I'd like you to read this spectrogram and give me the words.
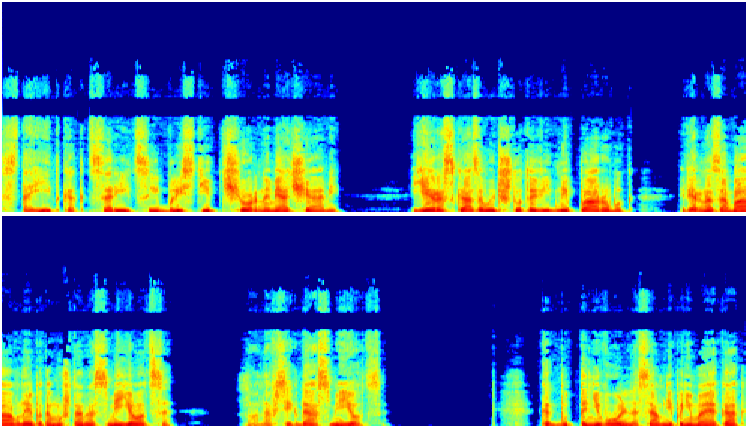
Стоит, как царица, и блестит черными очами. Ей рассказывает что-то видный парубок, верно забавное, потому что она смеется, но она всегда смеется. как будто невольно, сам не понимая как,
